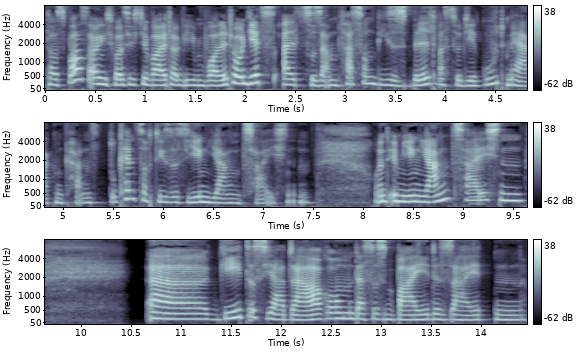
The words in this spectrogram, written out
Das war es eigentlich, was ich dir weitergeben wollte. Und jetzt als Zusammenfassung dieses Bild, was du dir gut merken kannst. Du kennst doch dieses Yin-Yang-Zeichen. Und im Yin-Yang-Zeichen äh, geht es ja darum, dass es beide Seiten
